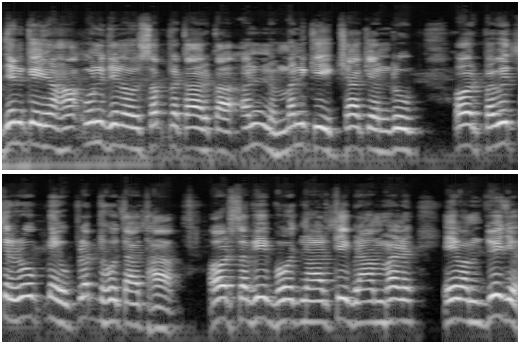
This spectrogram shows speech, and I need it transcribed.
जिनके यहाँ उन दिनों सब प्रकार का अन्न मन की इच्छा के अनुरूप और पवित्र रूप में उपलब्ध होता था और सभी भोजनार्थी ब्राह्मण एवं द्विज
